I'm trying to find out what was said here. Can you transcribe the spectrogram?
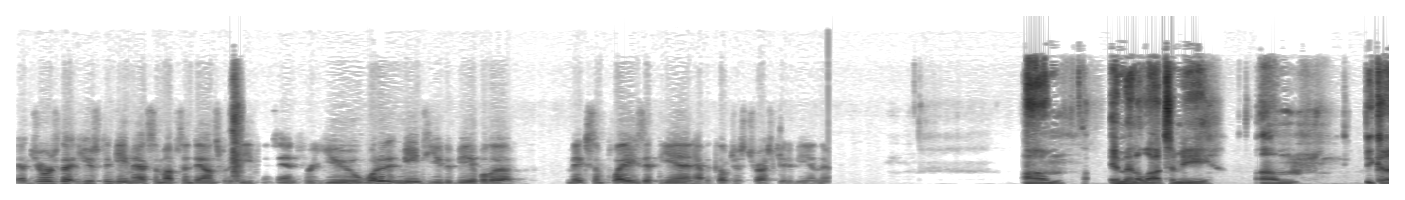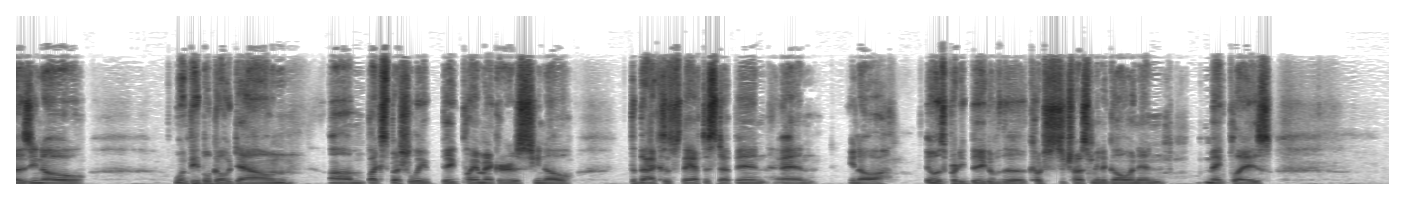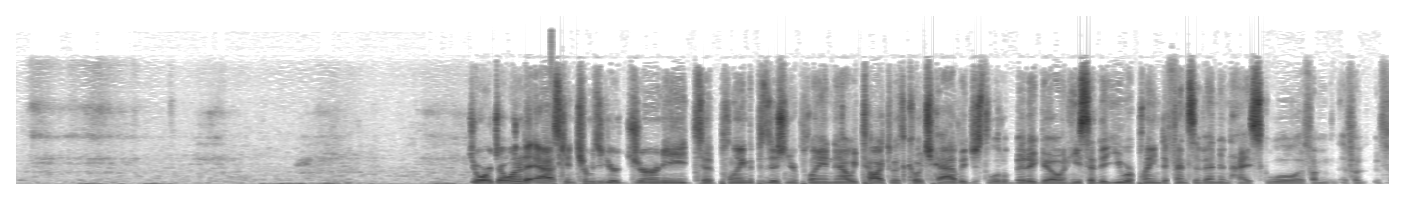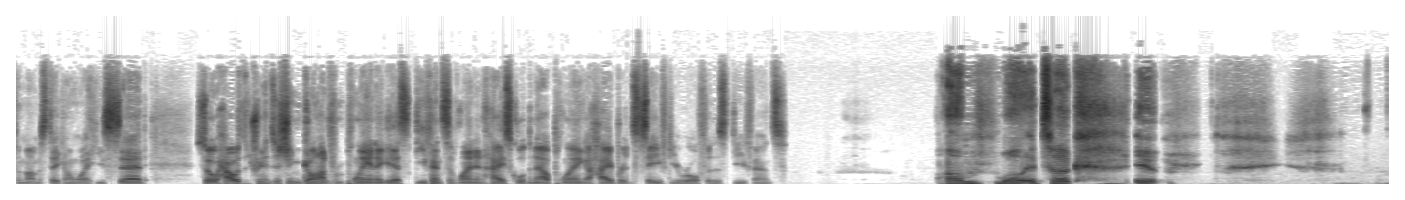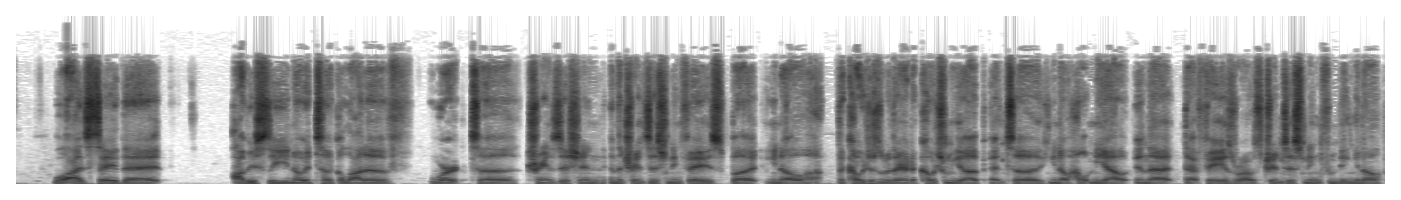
Yeah, George, that Houston game had some ups and downs for the defense and for you. What did it mean to you to be able to make some plays at the end, have the coaches trust you to be in there? Um, it meant a lot to me um, because you know when people go down, um, like especially big playmakers, you know the backs they have to step in, and you know it was pretty big of the coaches to trust me to go in and make plays. George, I wanted to ask in terms of your journey to playing the position you're playing now. We talked with Coach Hadley just a little bit ago, and he said that you were playing defensive end in high school, if I'm if, I'm, if I'm not mistaken on what he said. So, how has the transition gone from playing, I guess, defensive line in high school to now playing a hybrid safety role for this defense? Um. Well, it took it. Well, I'd say that obviously, you know, it took a lot of work to transition in the transitioning phase, but you know the coaches were there to coach me up and to you know help me out in that that phase where I was transitioning from being you know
